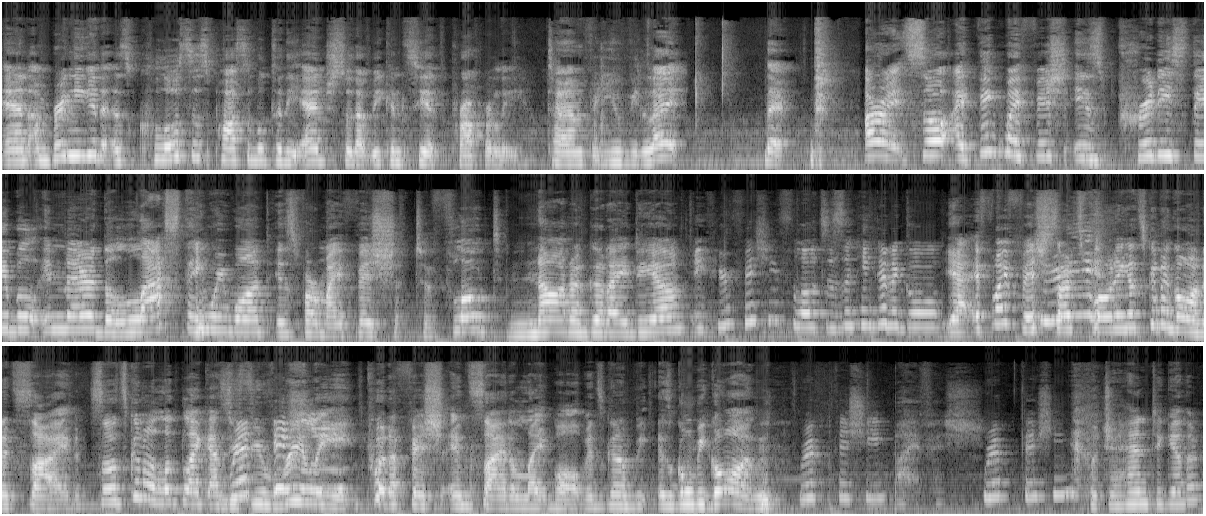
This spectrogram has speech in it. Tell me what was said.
and I'm bringing it as close as possible to the edge so that we can see it properly. Time for UV light. There. Alright, so I think my fish is pretty stable in there. The last thing we want is for my fish to float. Not a good idea. If your fishy floats, isn't he gonna go? Yeah, if my fish starts floating, it's gonna go on its side. So it's gonna look like as if you fishy. really put a fish inside a light bulb. It's gonna be it's gonna be gone. Rip fishy. Bye fish. Rip fishy. Put your hand together.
